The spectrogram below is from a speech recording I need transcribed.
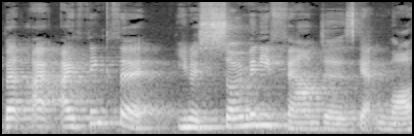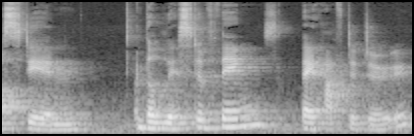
But I, I think that, you know, so many founders get lost in the list of things they have to do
